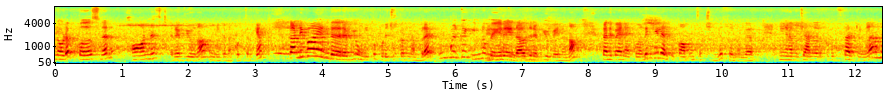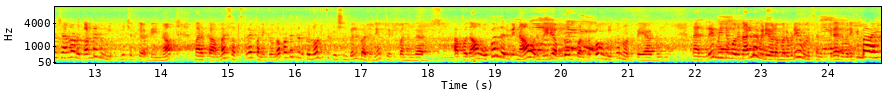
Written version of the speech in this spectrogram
என்னோட பர்சனல் ஹானஸ்ட் ரிவ்யூ தான் உங்களுக்கு நான் கொடுத்துருக்கேன். கண்டிப்பாக இந்த ரிவ்யூ உங்களுக்கு பிடிச்சிருக்குன்னு நம்புகிறேன் உங்களுக்கு இன்னும் வேறு ஏதாவது ரிவ்யூ வேணும்னா கண்டிப்பாக எனக்கு வந்து கீழே இருக்க காமெண்ட் செக்ஷனில் சொல்லுங்கள் நீங்கள் நம்ம சேனலுக்கு புதுசாக இருக்கீங்களா? நம்ம சேனலோட கண்டென்ட் உங்களுக்கு பிடிச்சிருக்கு அப்படின்னா மறக்காமல் சப்ஸ்கிரைப் பண்ணிக்கோங்க. பக்கத்தில் இருக்க நோட்டிஃபிகேஷன் பெல் பட்டனையும் கிளிக் பண்ணுங்கள் அப்போ தான் ஒவ்வொரு தடவையும் நான் ஒரு வீடியோ அப்லோட் பண்ணுறப்போ உங்களுக்கு நோட்டிஃபை ஆகும். நன்றி. மீண்டும் ஒரு நல்ல வீடியோவில் மறுபடியும் உங்களுக்கு சந்திக்கிறேன். அது வரைக்கும் பாய்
